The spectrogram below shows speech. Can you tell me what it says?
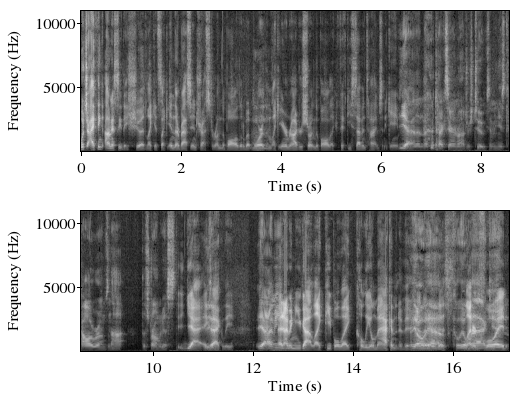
which I think honestly they should. Like it's like in their best interest to run the ball a little bit more Mhm. than like Aaron Rodgers throwing the ball like 57 times in a game. Yeah, and then that protects Aaron Rodgers too, because I mean his collar run's not the strongest. Yeah, exactly. Yeah, I mean, And I mean you got like people like Khalil Mack in the division. Oh, yeah, Leonard Mack Floyd,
